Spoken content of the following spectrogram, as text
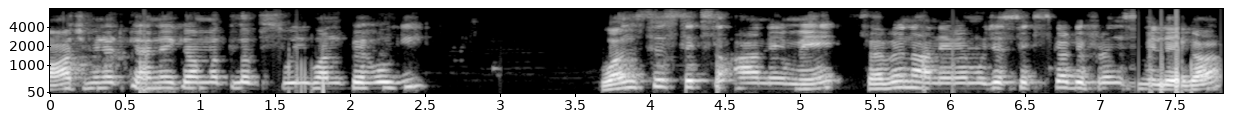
पाँच मिनट कहने का मतलब सुई वन पे होगी। वन से सिक्स आने में, सेवन आने में मुझे सिक्स का डिफरेंस मिलेगा।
